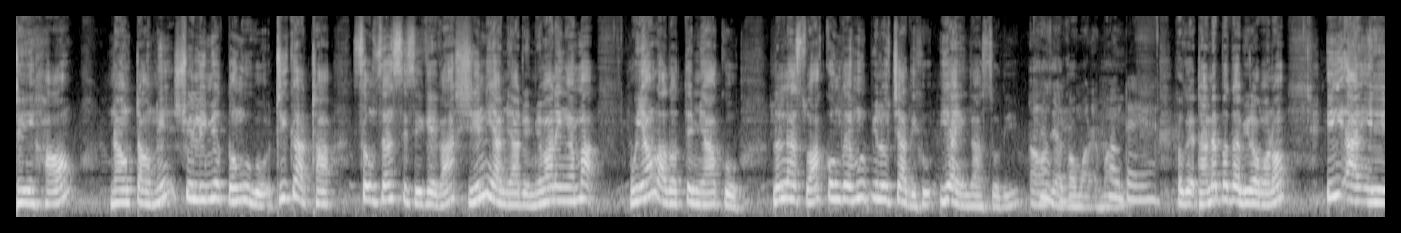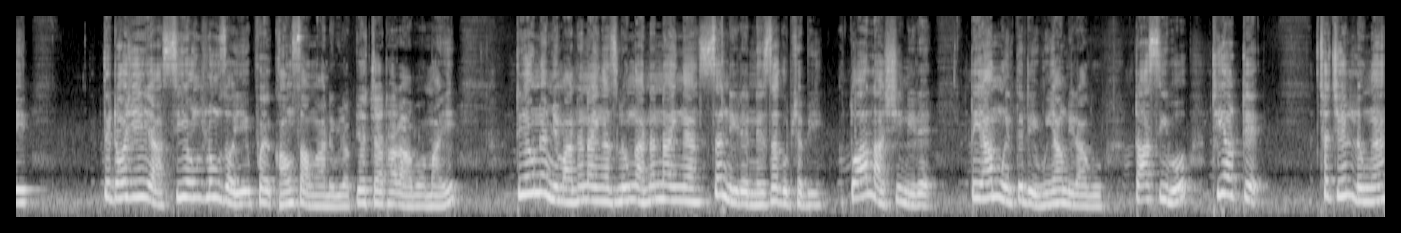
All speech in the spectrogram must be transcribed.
ဒိန်ဟောင်းနောင်တောင်နှင့်ရွှေလီမြို့သုံးခုကိုအဓိကထားစုံစမ်းစစ်ဆေးခဲ့ကရင်းနေရာများတွင်မြန်မာနိုင်ငံမှဝင်ရောက်လာသောတစ်များကိုလွတ်လပ်စွာကုန်သွယ်မှုပြုလုပ်ကြသည်ဟု EIA ကဆိုသည်တောင်းစရာကောင်းပါတယ်အမဟုတ်ကြီးတယ်ဟုတ်ကဲ့ဒါနဲ့ပတ်သက်ပြီးတော့ဗောနော် EIA တစ်တော်ရေးရာစီယုံလှုံ့ဆော်ရေးအဖွဲ့ခေါင်းဆောင်ကနေပြီးတော့ပြောကြားထားတာပေါ့အမကြီးတရုတ်နဲ့မြန်မာနှစ်နိုင်ငံစလုံးကနှစ်နိုင်ငံဆက်နေတဲ့နေဆက်ကိုဖြတ်ပြီးအသွားလာရှိနေတဲ့တရားမဝင်တစ်တွေဝင်ရောက်နေတာကို တားဆီးဖို့ထိရောက်တဲ့ချက်ချင်းလုပ်ငန်း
